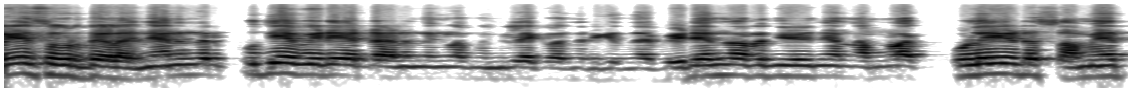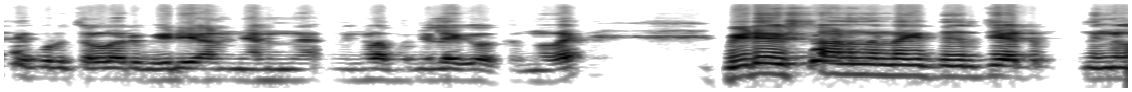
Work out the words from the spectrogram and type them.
പ്രിയ സുഹൃത്തുക്കളെ ഞാൻ ഇന്നൊരു പുതിയ വീഡിയോ ആയിട്ടാണ് നിങ്ങളെ മുന്നിലേക്ക് വന്നിരിക്കുന്നത്. വീഡിയോ എന്ന് പറഞ്ഞു കഴിഞ്ഞാൽ നമ്മളെ കുളിയുടെ സമയത്തെ കുറിച്ചുള്ള ഒരു വീഡിയോ ആണ് ഞാൻ ഇന്ന് നിങ്ങളെ മുന്നിലേക്ക് വെക്കുന്നത്. വീഡിയോ ഇഷ്ടമാണെന്നുണ്ടെങ്കിൽ തീർച്ചയായിട്ടും നിങ്ങൾ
